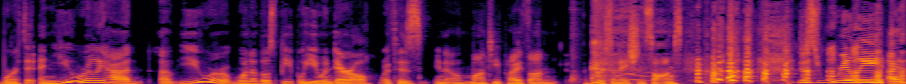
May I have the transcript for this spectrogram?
worth it. And you really had, uh, you were one of those people, you and Daryl with his, you know, Monty Python impersonation songs. Just really I,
